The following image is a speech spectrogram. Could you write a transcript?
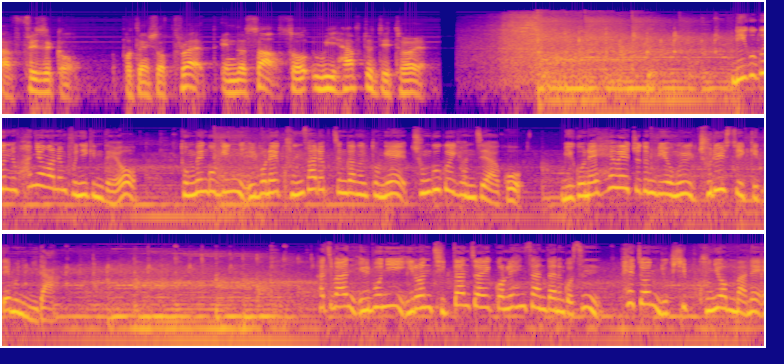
a physical potential threat in the south, so we have to deter it. 미국은 환영하는 분위기인데요. 동맹국인 일본의 군사력 증강을 통해 중국을 견제하고 미군의 해외 주둔 비용을 줄일 수 있기 때문입니다. 하지만 일본이 이런 집단 자위권을 행사한다는 것은 패전 69년 만에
